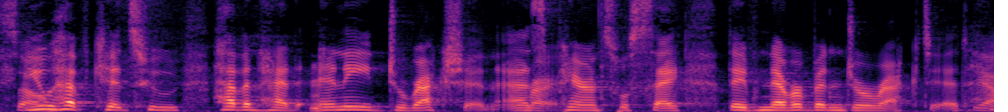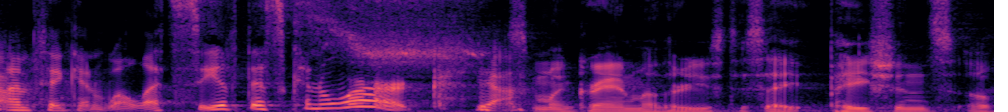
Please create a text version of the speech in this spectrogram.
So- you have kids who haven't had any direction, as Right. parents will say. They've never been directed. Yeah. I'm thinking, well, let's see if this can work. Yeah. So my grandmother used to say, "Patience of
